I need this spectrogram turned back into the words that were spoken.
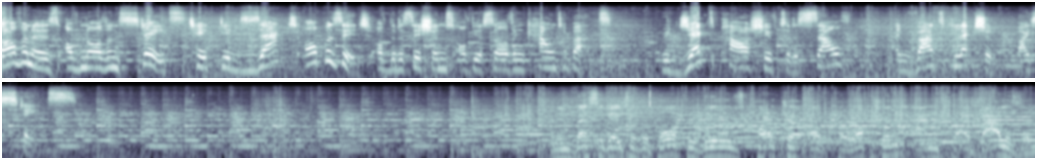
Governors of northern states take the exact opposite of the decisions of their southern counterparts. Reject power shift to the south and VAT collection by states. An investigative report reveals culture of corruption and tribalism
